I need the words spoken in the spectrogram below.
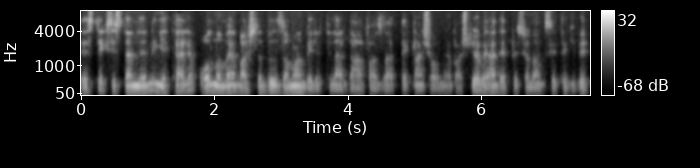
Destek sistemlerinin yeterli olmamaya başladığı zaman belirtiler daha fazla deklanşe olmaya başlıyor veya depresyon, anksiyete gibi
